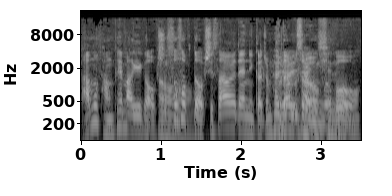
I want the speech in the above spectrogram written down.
아무 방패막이가 없이 어. 소속도 없이 싸워야 되니까 좀 부담스러운 거고.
